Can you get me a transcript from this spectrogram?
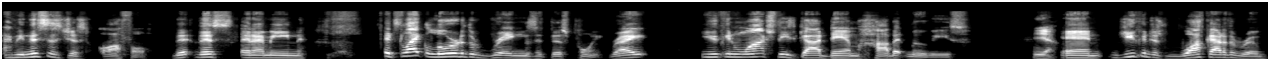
I mean, this is just awful. Th- This, and I mean, it's like Lord of the Rings at this point, right? You can watch these goddamn Hobbit movies Yeah. and you can just walk out of the room,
